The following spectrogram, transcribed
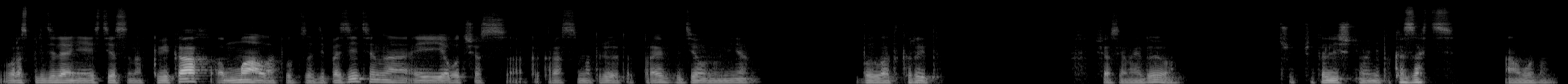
распределение, естественно, в квиках, мало тут задепозитено, и я вот сейчас э, как раз смотрю этот проект, где он у меня был открыт. Сейчас я найду его, чтобы что-то лишнего не показать. А, вот он.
